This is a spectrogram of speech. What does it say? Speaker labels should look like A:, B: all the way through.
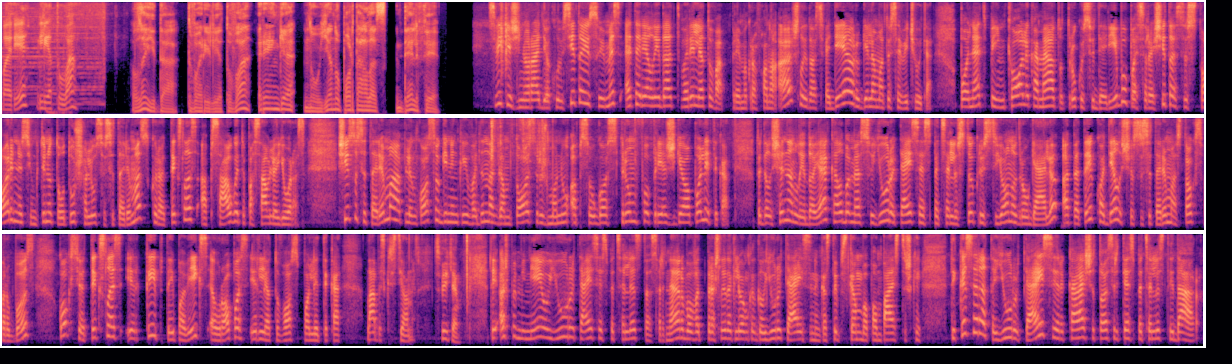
A: Tvari Lietuva.
B: Laidą Tvari Lietuva rengia naujienų portalas Delfi.
C: Sveiki žinių radio klausytojai, su jumis eterė laida Tvari Lietuva. Prie mikrofono aš, laidos vedėja Rugilė Matusevičiūtė. Po net 15 metų trukusių dėrybų pasirašytas istorinis jungtinių tautų šalių susitarimas, kurio tikslas - apsaugoti pasaulio jūras. Šį susitarimą aplinkosaugininkai vadina gamtos ir žmonių apsaugos triumfu prieš geopolitiką. Todėl šiandien laidoje kalbame su jūrų teisės specialistu Kristijonu Draugeliu apie tai, kodėl šis susitarimas toks svarbus, koks jo tikslas ir kaip tai paveiks Europos ir Lietuvos politiką. Labas, Kristijonai.
D: Sveiki.
C: Tai aš paminėjau jūrų teisės specialistas, ar ne? Arba vat, prieš laidą kalbėjom, kad gal jūrų teisininkas taip skamba pompastiškai. Tai kas yra ta jūrų teisė ir ką šitos ir tie specialistai daro?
